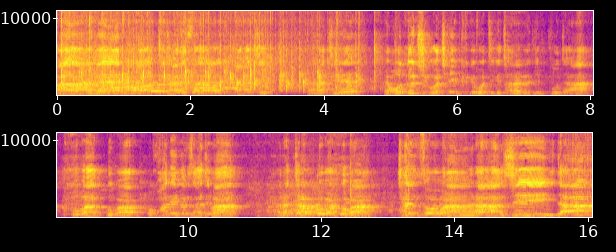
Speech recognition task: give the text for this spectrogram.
아, 아멘. 어유 잘했어요. 다 같이, 다 같이. 자, 어떤 친구가 멋지게 잘하는지 보자. 또박또박. 어, 화내면서 하지 마. 알았죠? 또박또박. 찬송하라. 시작.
